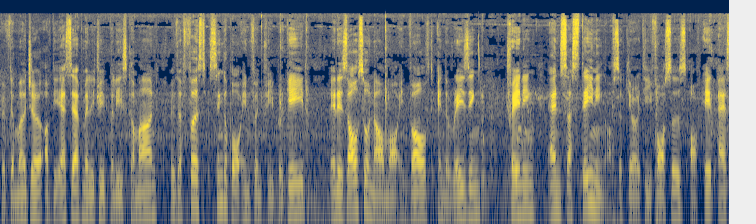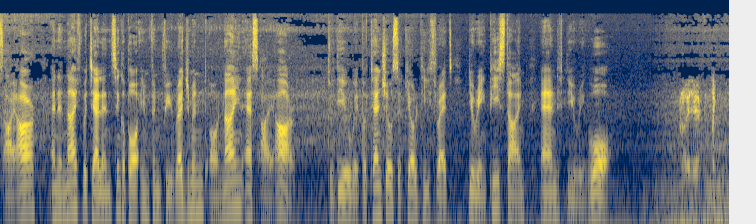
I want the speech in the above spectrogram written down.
With the merger of the SAF Military Police Command with the 1st Singapore Infantry Brigade, it is also now more involved in the raising, training and sustaining of security forces of 8SIR and the 9th Battalion Singapore Infantry Regiment or 9SIR to deal with potential security threats during peacetime and during war. Oh, Roger.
